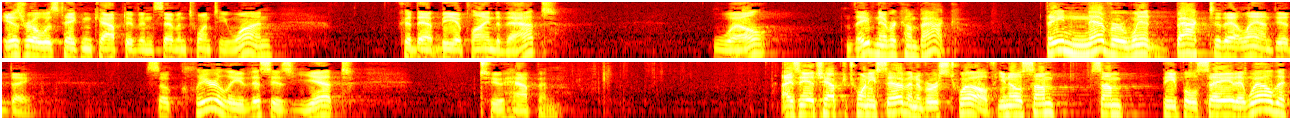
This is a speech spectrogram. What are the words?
Israel was taken captive in 721. Could that be applying to that? Well, they've never come back. They never went back to that land, did they? So clearly this is yet to happen. Isaiah chapter 27 and verse 12. You know, some, some people say that, well, the,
